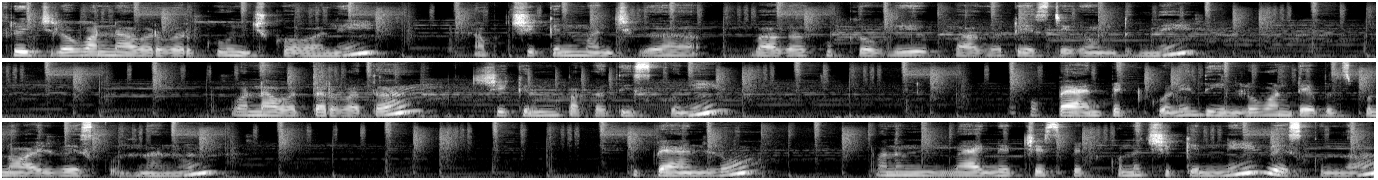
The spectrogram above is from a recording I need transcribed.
ఫ్రిడ్జ్లో వన్ అవర్ వరకు ఉంచుకోవాలి. అప్పుడు చికెన్ మంచిగా బాగా కుక్ అవ్వి బాగా టేస్టీగా ఉంటుంది. వన్ అవర్ తర్వాత చికెన్ పక్క తీసుకొని ఒక ప్యాన్ పెట్టుకొని దీనిలో వన్ టేబుల్ స్పూన్ ఆయిల్ వేసుకుంటున్నాను. ప్యాన్లో మనం మ్యాగ్నేట్ చేసి పెట్టుకున్న చికెన్ని వేసుకుందాం.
